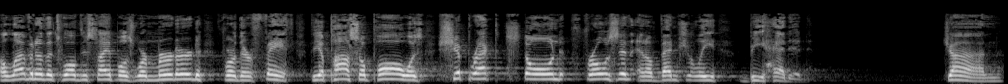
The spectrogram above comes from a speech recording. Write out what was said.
Eleven of the twelve disciples were murdered for their faith. The apostle Paul was shipwrecked, stoned, frozen, and eventually beheaded. John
